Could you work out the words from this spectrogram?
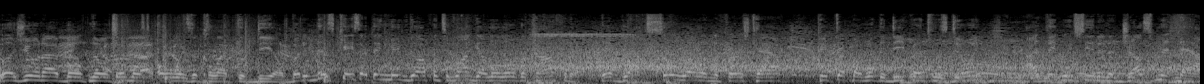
Well, as you and I both know, it's almost always a collective deal. But in this case, I think maybe the offensive line got a little overconfident. They blocked so well in the first half picked up on what the defense was doing. I think we've seen an adjustment now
